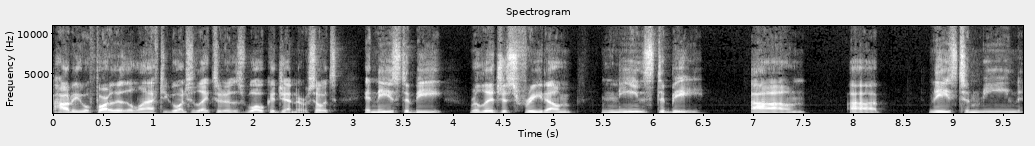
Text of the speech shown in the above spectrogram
how do you go farther to the left? You go into like sort of this woke agenda. So it's it needs to be religious freedom needs to be um, uh, needs to mean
